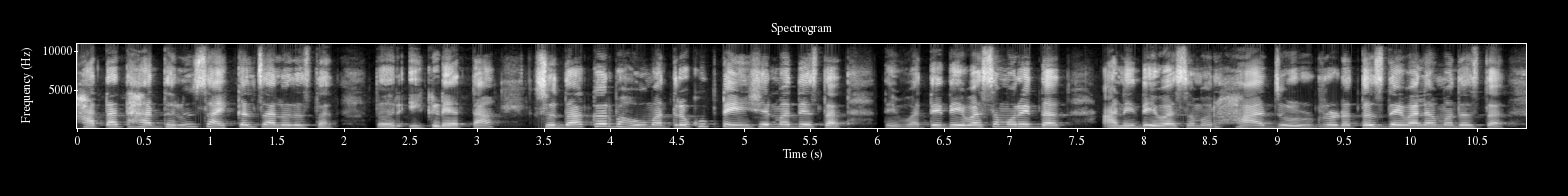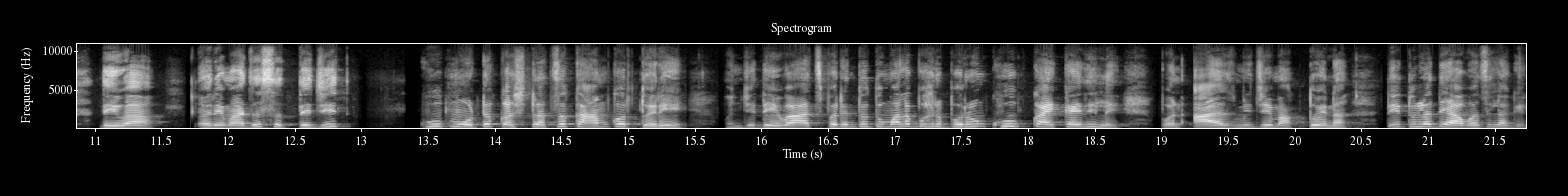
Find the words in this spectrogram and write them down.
हातात हात धरून सायकल चालवत असतात. तर इकडे आता सुधाकर भाऊ मात्र खूप टेन्शनमध्ये असतात. तेव्हा ते देवासमोर येतात आणि देवासमोर हात जोडून रडतच देवाला मत असतात. देवा अरे माझा सत्यजित खूप मोठं कष्टाचं काम करतोय रे. म्हणजे देवा आजपर्यंत तुम्हाला भरभरून खूप काय काय दिलंय. पण आज मी जे मागतोय ना ते तुला द्यावंच लागेल.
